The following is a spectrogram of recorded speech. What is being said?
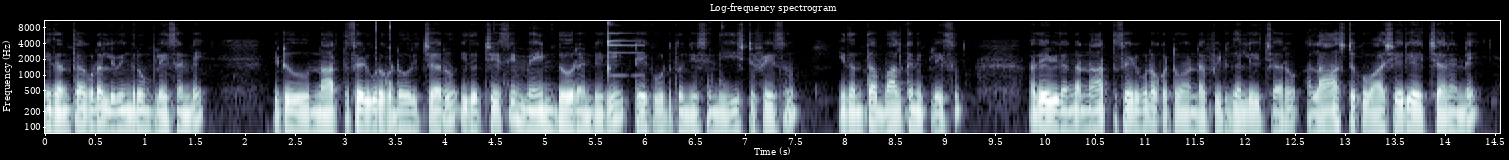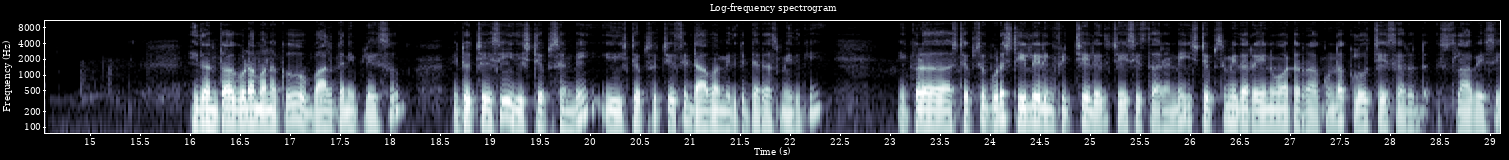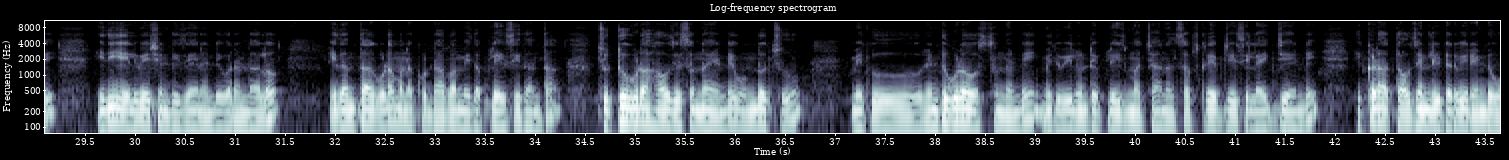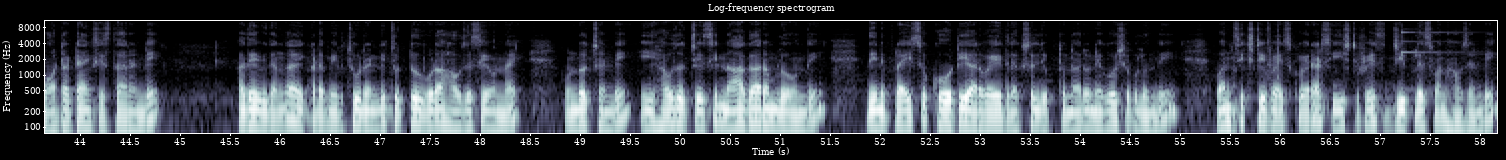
ఇదంతా కూడా లివింగ్ రూమ్ ప్లేస్ అండి. ఇటు నార్త్ సైడ్ కూడా ఒక డోర్ ఇచ్చారు. ఇది వచ్చేసి మెయిన్ డోర్ అండి ఇది. టేక్ వుడ్తో చేసింది ఈస్ట్ ఫేసు. ఇదంతా బాల్కనీ ప్లేస్. అదేవిధంగా నార్త్ సైడ్ కూడా ఒక టూ అండ్ హాఫ్ ఫీట్ గల్లీ ఇచ్చారు. ఆ లాస్ట్కు వాష్ ఏరియా ఇచ్చారండి. ఇదంతా కూడా మనకు బాల్కనీ ప్లేసు. ఇటు వచ్చేసి ఇది స్టెప్స్ అండి. ఈ స్టెప్స్ వచ్చేసి డాబా మీదకి టెర్రస్ మీదకి. ఇక్కడ స్టెప్స్ కూడా స్టీల్ రీలింగ్ ఫిట్ చేయలేదు చేసిస్తారండి. ఈ స్టెప్స్ మీద రెయిన్ వాటర్ రాకుండా క్లోజ్ చేశారు స్లాబ్ వేసి. ఇది ఎలివేషన్ డిజైన్ అండి వరండాలో. ఇదంతా కూడా మనకు డాబా మీద ప్లేస్ ఇదంతా. చుట్టూ కూడా హౌజెస్ ఉన్నాయండి ఉండొచ్చు. మీకు రెంట్ కూడా వస్తుందండి. మీకు వీలుంటే ప్లీజ్ మా ఛానల్ సబ్స్క్రైబ్ చేసి లైక్ చేయండి. ఇక్కడ థౌజండ్ లీటర్వి రెండు వాటర్ ట్యాంక్స్ ఇస్తారండి. అదేవిధంగా ఇక్కడ మీరు చూడండి చుట్టూ కూడా హౌజెసే ఉన్నాయి. ఉండొచ్చండి. ఈ హౌస్ వచ్చేసి నాగారంలో ఉంది. దీని ప్రైస్ కోటి అరవై ఐదు లక్షలు చెప్తున్నారు. నెగోషియబుల్ ఉంది. One sixty five square yards east face G plus one house అండి.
